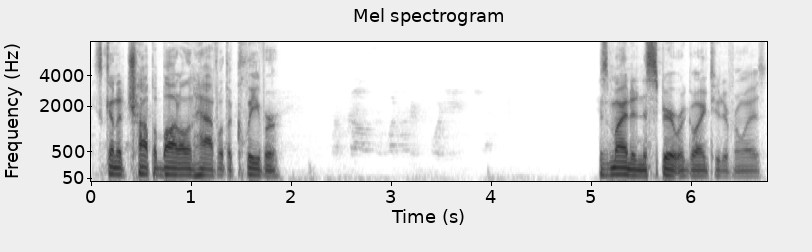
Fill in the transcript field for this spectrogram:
He's going to chop a bottle in half with a cleaver. His mind and his spirit were going two different ways.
